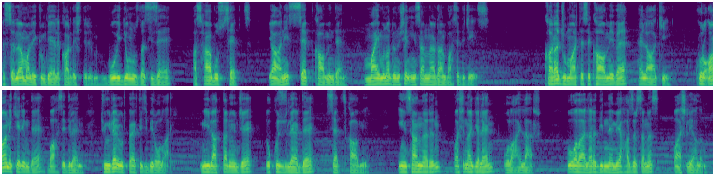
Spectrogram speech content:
Esselamu Aleyküm değerli kardeşlerim. Bu videomuzda size Ashabus Sebt yani Sebt kavminden maymuna dönüşen insanlardan bahsedeceğiz. Kara Cumartesi kavmi ve helaki. Kur'an-ı Kerim'de bahsedilen tüyler ürpertici bir olay. Milattan önce 900'lerde Sebt kavmi. İnsanların başına gelen olaylar. Bu olayları dinlemeye hazırsanız başlayalım.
